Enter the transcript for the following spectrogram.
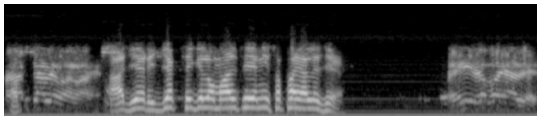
સાચા લેવાના છે. આ જે રિજેક્ટ થઈ ગયેલો માલ છે એની સફાઈ હાલે છે એની સફાઈ હાલે હમ બરાબર હું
